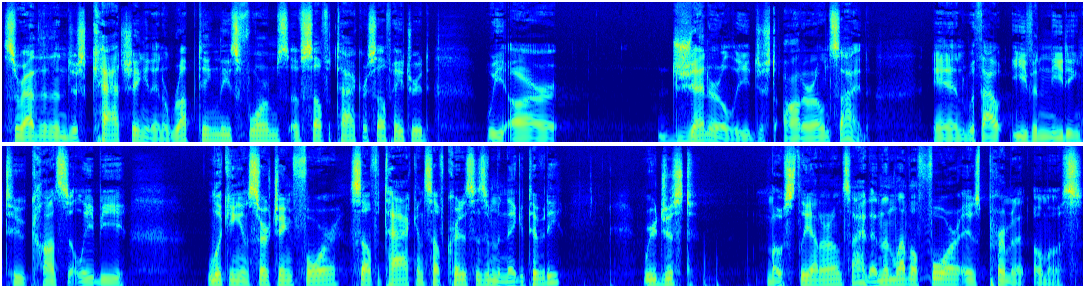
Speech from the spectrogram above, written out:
So rather than just catching and interrupting these forms of self attack or self hatred, we are generally just on our own side. And without even needing to constantly be looking and searching for self attack and self criticism and negativity. We're just mostly on our own side. And then level four is permanent omos.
